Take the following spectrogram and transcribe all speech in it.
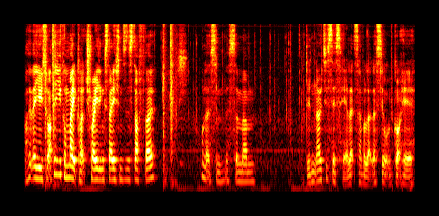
I think they're useful. I think you can make like trading stations and stuff though. Oh, there's some there's some um. Didn't notice this here. Let's have a look. Let's see what we've got here.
